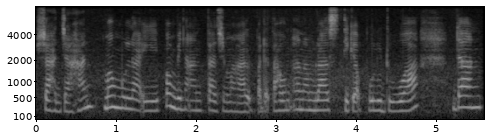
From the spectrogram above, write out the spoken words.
Shah Jahan memulai pembinaan Taj Mahal pada tahun 1632 dan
